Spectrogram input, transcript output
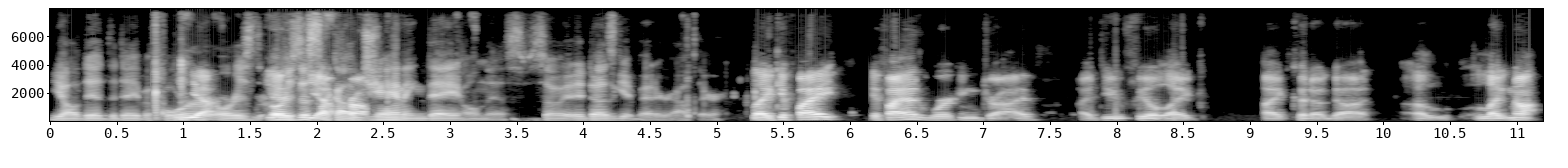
y'all did the day before yeah. or is yeah, or is this yeah, like a probably. jamming day on this so it does get better out there like if i if i had working drive i do feel like I could have got a like not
